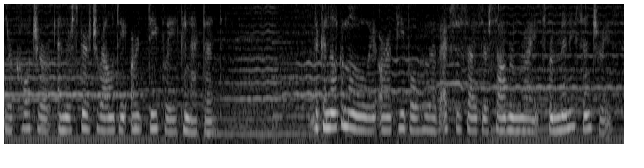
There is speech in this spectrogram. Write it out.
their culture, and their spirituality are deeply connected. The Kanaka Maoli are a people who have exercised their sovereign rights for many centuries.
